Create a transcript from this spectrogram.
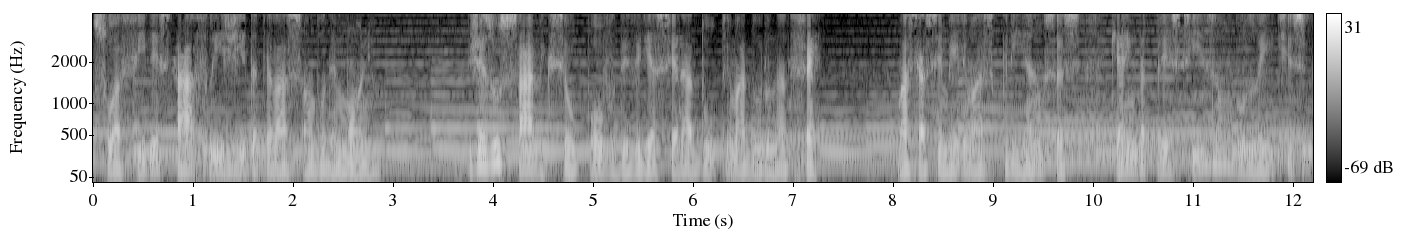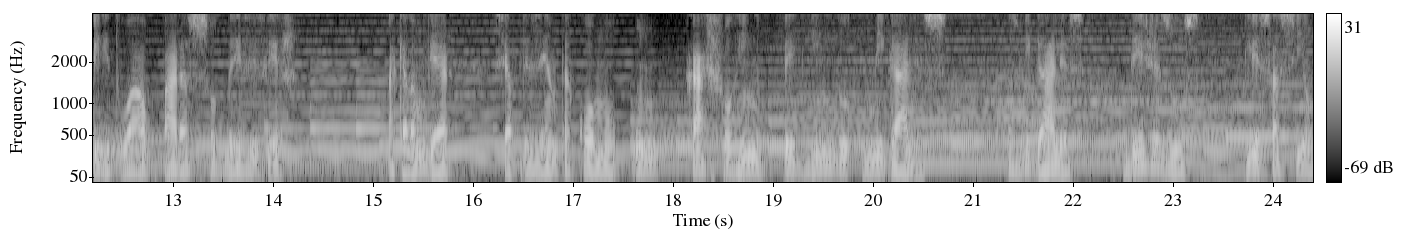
sua filha está afligida pela ação do demônio. Jesus sabe que seu povo deveria ser adulto e maduro na fé, mas se assemelham às crianças que ainda precisam do leite espiritual para sobreviver. Aquela mulher se apresenta como um cachorrinho pedindo migalhas. As migalhas de Jesus lhe saciam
